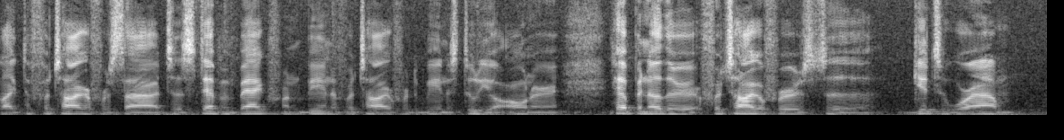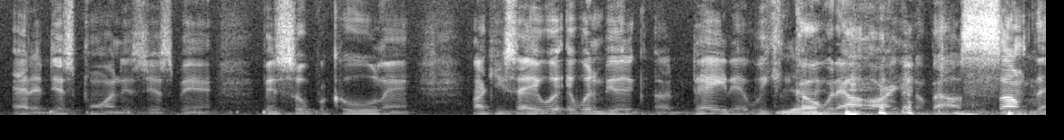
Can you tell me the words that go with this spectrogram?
like the photographer side to stepping back from being a photographer to being a studio owner and helping other photographers to get to where I'm at at this point has just been been super cool and like you say, it, w- it wouldn't be a, a, day that we can yeah. go without arguing about something.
